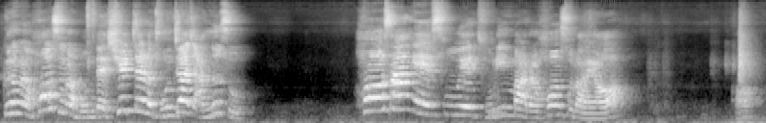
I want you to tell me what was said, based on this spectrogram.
그러면 허수가 뭔데? 실제로 존재하지 않는 수. 허상의 수의 줄임말을 허수라요. 어.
